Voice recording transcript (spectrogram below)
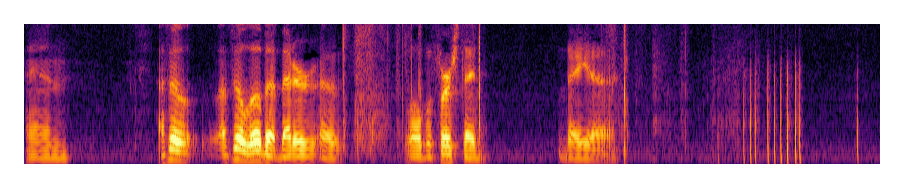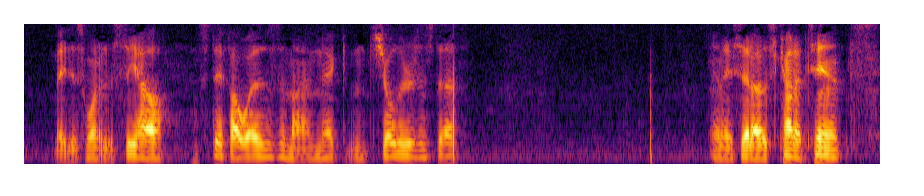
and I feel I feel a little bit better. Uh, well, but first they they uh, they just wanted to see how stiff I was in my neck and shoulders and stuff and they said I was kind of tense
